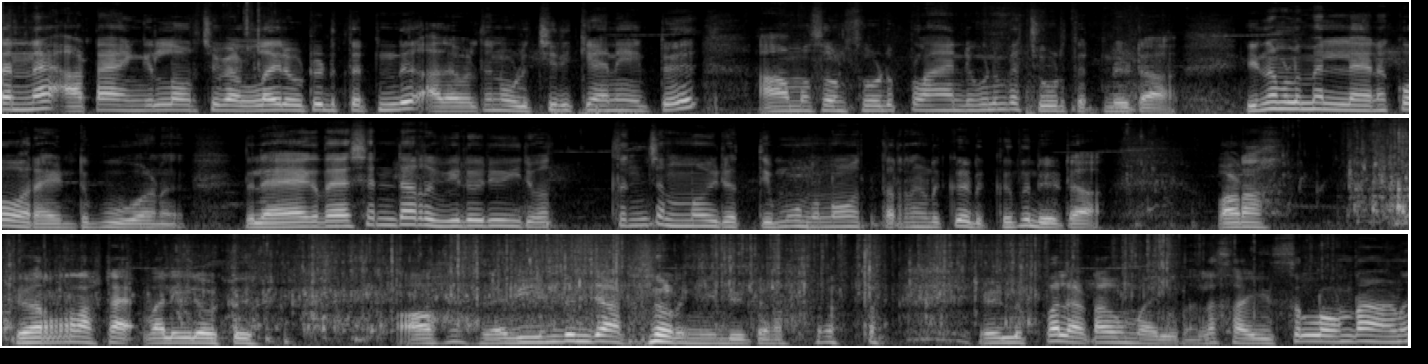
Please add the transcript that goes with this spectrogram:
തന്നെ ആ ടാങ്കിലുള്ള കുറച്ച് വെള്ളയിലോട്ട് എടുത്തിട്ടുണ്ട്. അതേപോലെ തന്നെ ഒളിച്ചിരിക്കാനായിട്ട് ആമസോൺസോട് പ്ലാന്റും കൂടി വെച്ചു കൊടുത്തിട്ടുണ്ട് കേട്ടോ ഇനി നമ്മൾ മെല്ലേനെ കോരായിട്ട് പോവാണ്. ഇതിൽ ഏകദേശം എന്റെ അറിവിൽ ഒരു ഇരുപത്തഞ്ചെണ്ണോ ഇരുപത്തി മൂന്നെണ്ണോ എത്ര എടുക്ക് എടുക്കുന്നുണ്ട് കേട്ടോ വാടാ. കയറാ വലയിലോട്ട്. ആഹ് വീണ്ടും ചാട്ടം തുടങ്ങിയിട്ടുണ്ട് കേട്ടോ. എളുപ്പമല്ല കേട്ടോ അവന്മാർ നല്ല സൈസ് ഉള്ളതുകൊണ്ടാണ്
